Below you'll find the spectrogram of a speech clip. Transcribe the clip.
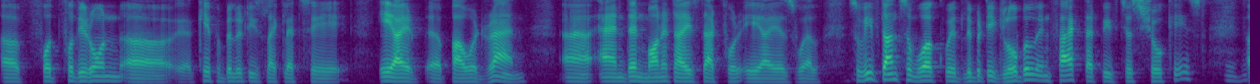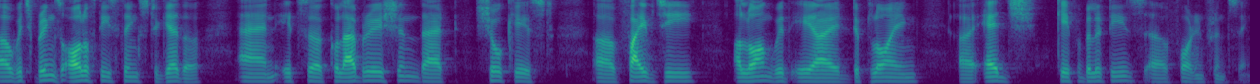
uh, for, for their own uh, capabilities, like let's say AI-powered uh, RAN, and then monetize that for AI as well. So we've done some work with Liberty Global, in fact, that we've just showcased, mm-hmm. which brings all of these things together and it's a collaboration that showcased uh, 5G along with AI deploying uh, edge capabilities uh, for inferencing.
